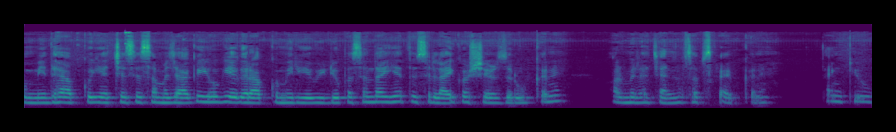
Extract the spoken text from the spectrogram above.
उम्मीद है आपको ये अच्छे से समझ आ गई होगी। अगर आपको मेरी ये वीडियो पसंद आई है तो इसे लाइक और शेयर ज़रूर करें और मेरा चैनल सब्सक्राइब करें। Thank you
